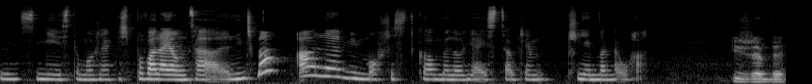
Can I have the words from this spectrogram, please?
więc nie jest to może jakaś powalająca liczba, ale mimo wszystko melodia jest całkiem przyjemna na ucha. I żeby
